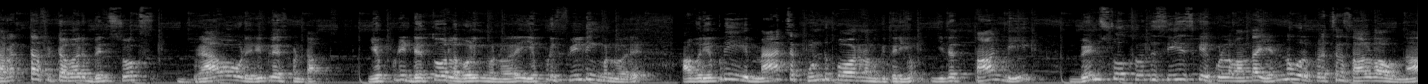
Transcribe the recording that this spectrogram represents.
கரெக்டா ஃபிட் ஆவார் பென் ஸ்டோக்ஸ் பிராவோட ரீப்ளேஸ் பண்ணிட்டா. எப்படி டெத் ஓவரில் பவுலிங் பண்ணுவார்? எப்படி ஃபீல்டிங் பண்ணுவார்? அவர் எப்படி மேட்சை கொண்டு போவார் நமக்கு தெரியும். இதை தாண்டி பென் ஸ்டோக்ஸ் வந்து சிஎஸ்கேக்குள்ளே வந்தால் என்ன ஒரு பிரச்சனை சால்வ் ஆகும்னா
